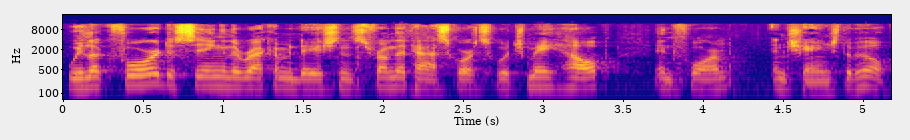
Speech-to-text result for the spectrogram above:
We look forward to seeing the recommendations from the task force, which may help inform and change the bill.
